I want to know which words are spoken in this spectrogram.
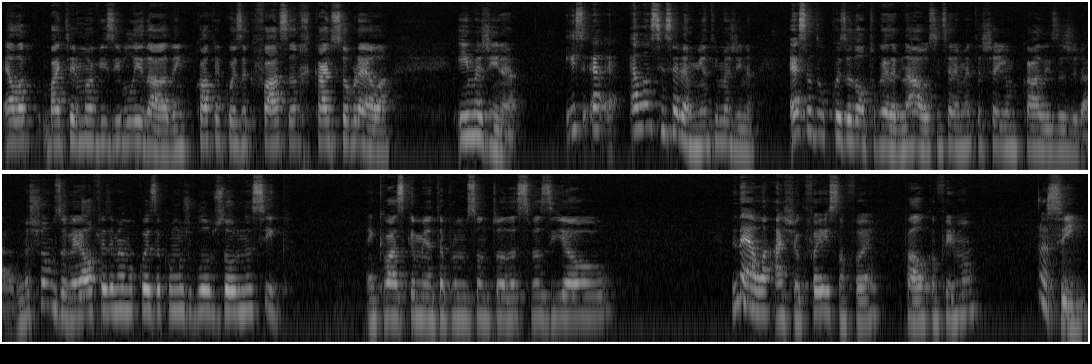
ela vai ter uma visibilidade em que qualquer coisa que faça recai sobre ela. E imagina, isso, é- ela sinceramente, imagina, essa do, coisa do All Together Now, eu sinceramente achei um bocado exagerado. Mas fomos a ver, ela fez a mesma coisa com os Globos de Ouro na SIC. em que basicamente a promoção toda se baseou nela. Acho que foi isso, não foi? Paulo, confirmam? Assim.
